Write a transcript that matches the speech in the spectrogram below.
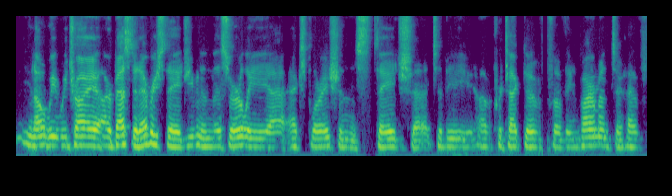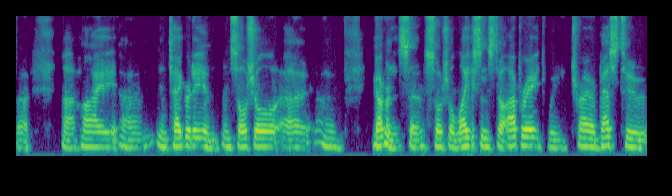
you know, we, we try our best at every stage, even in this early uh, exploration stage, uh, to be uh, protective of the environment, to have high integrity and, and social governance, a social license to operate. We try our best to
